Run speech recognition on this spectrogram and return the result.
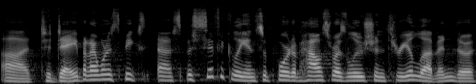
uh, today, but I want to speak uh, specifically in support of House Resolution 311, the,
